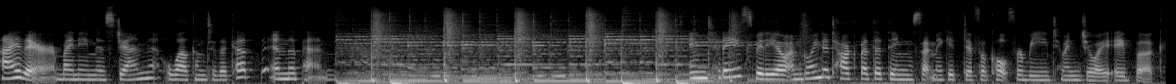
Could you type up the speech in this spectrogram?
Hi there, my name is Jen. Welcome to The Cup and the Pen. In today's video, I'm going to talk about the things that make it difficult for me to enjoy a book.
